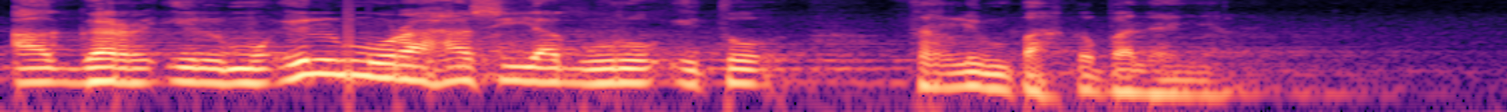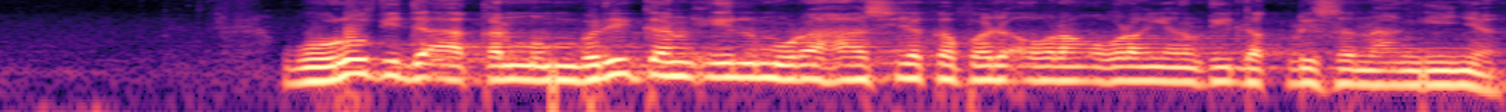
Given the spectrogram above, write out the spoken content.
agar ilmu-ilmu rahasia guru itu terlimpah kepadanya Guru tidak akan memberikan ilmu rahasia kepada orang-orang yang tidak disenanginya.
